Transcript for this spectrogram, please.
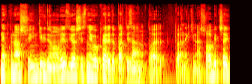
neku našu individualnu analizu još iz njegovog perioda u Partizanu. To je, to je neki naš običaj. Uh,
